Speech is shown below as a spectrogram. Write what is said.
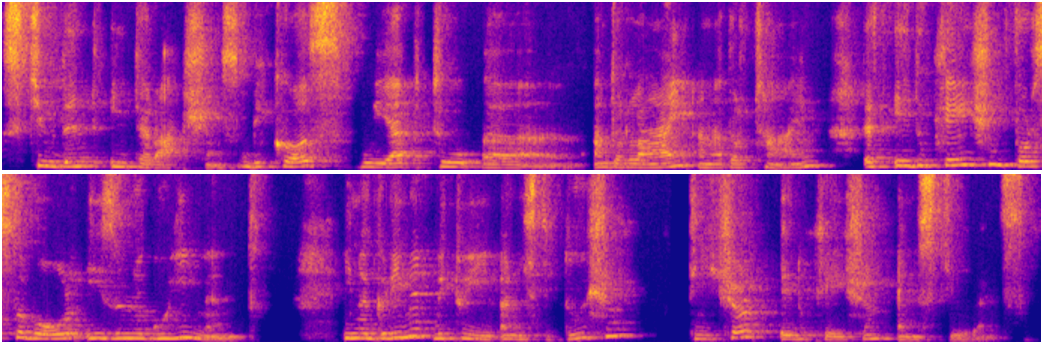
student interactions because we have to uh, underline another time that education first of all is an agreement an agreement between an institution teacher education and students.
